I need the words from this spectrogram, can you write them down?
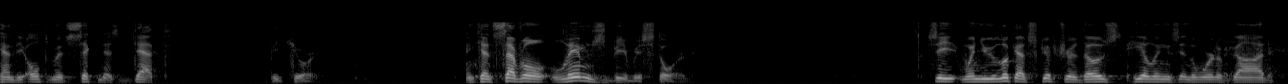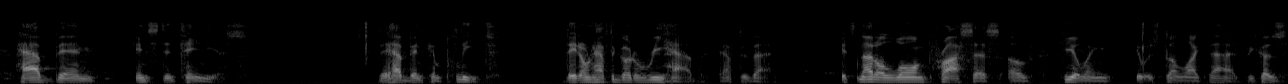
Can the ultimate sickness, death, be cured? And can several limbs be restored? See, when you look at Scripture, those healings in the Word of God have been instantaneous. They have been complete. They don't have to go to rehab after that. It's not a long process of healing. It was done like that because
